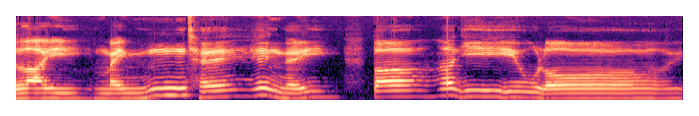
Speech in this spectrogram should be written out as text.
黎明，请你不要来，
